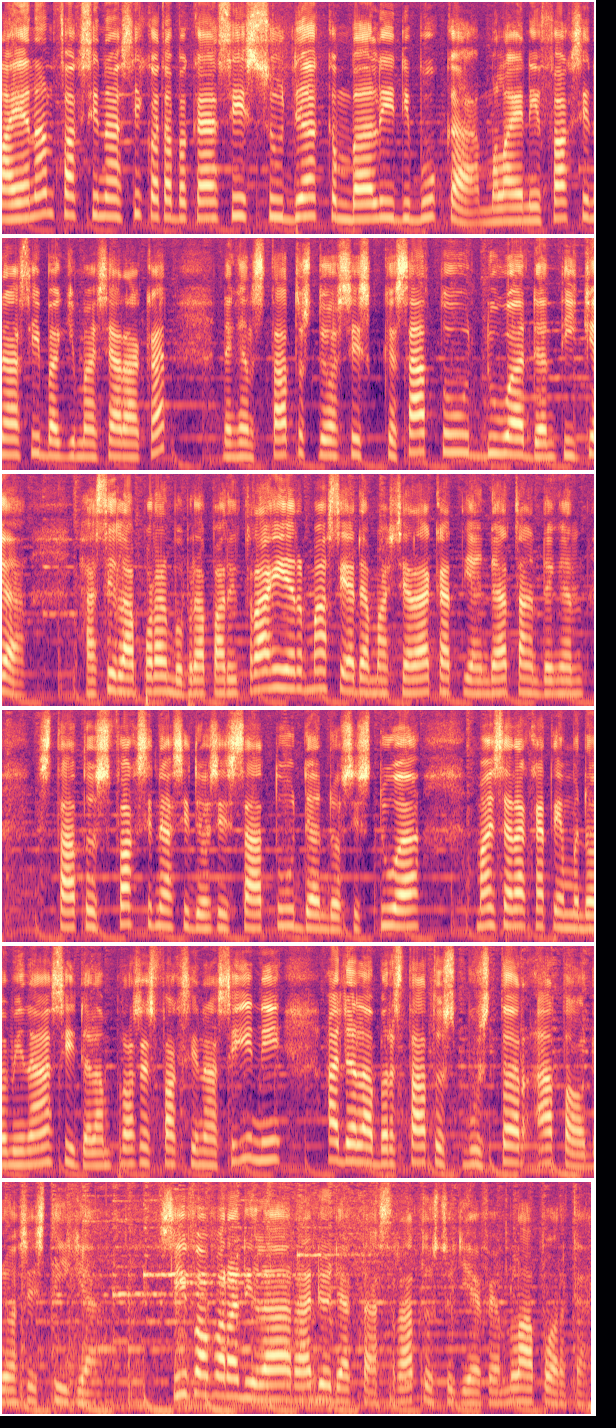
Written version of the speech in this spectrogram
Layanan vaksinasi Kota Bekasi sudah kembali dibuka melayani vaksinasi bagi masyarakat dengan status dosis ke-1, 2, dan 3. Hasil laporan beberapa hari terakhir masih ada masyarakat yang datang dengan status vaksinasi dosis 1 dan dosis 2. Masyarakat yang mendominasi dalam proses vaksinasi ini adalah berstatus booster atau dosis 3. Siva Paradila, Radio Dakta 107 FM melaporkan.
